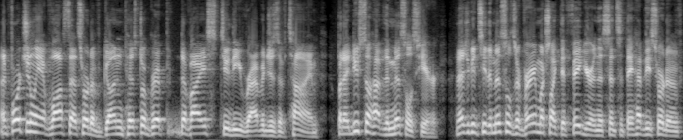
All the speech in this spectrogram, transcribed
Unfortunately, I've lost that sort of gun pistol grip device to the ravages of time, but I do still have the missiles here. And as you can see, the missiles are very much like the figure in the sense that they have these sort of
